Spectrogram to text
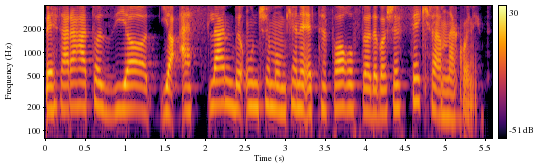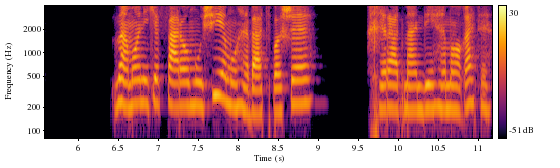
بهتره حتی زیاد یا اصلا به اون چه ممکنه اتفاق افتاده باشه فکرم نکنید. زمانی که فراموشی محبت باشه خردمندی حماقته.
